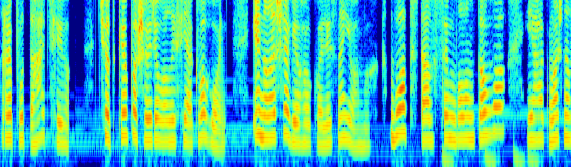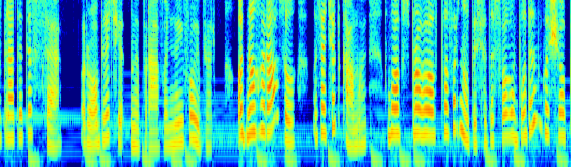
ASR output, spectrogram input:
репутацію. Чутки поширювалися як вогонь, і не лише в його колі знайомих. Боб став символом того, як можна втратити все, роблячи неправильний вибір. Одного разу, за чутками, Боб спробував повернутися до свого будинку, щоб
